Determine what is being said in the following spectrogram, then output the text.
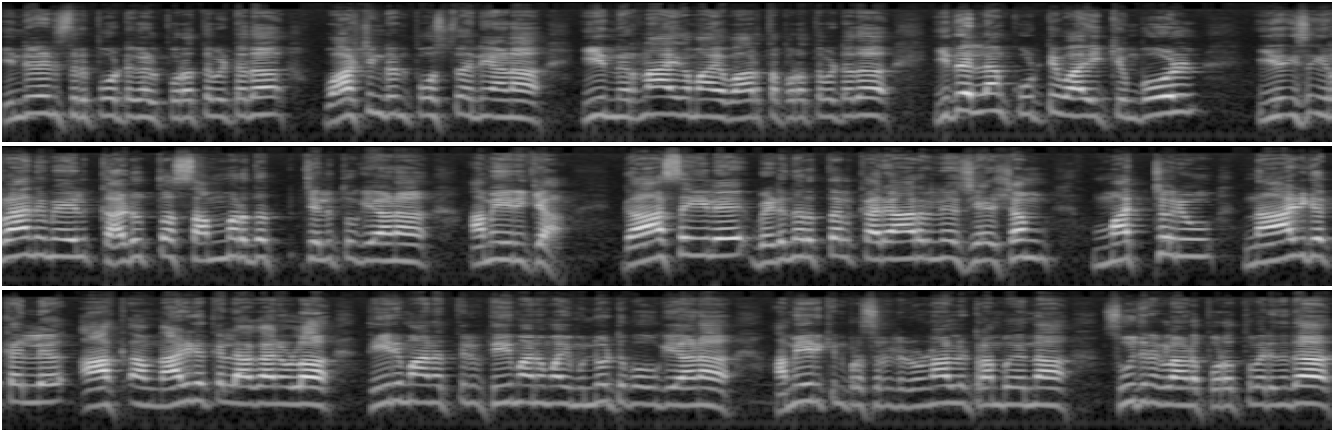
ഇന്റലിജൻസ് റിപ്പോർട്ടുകൾ പുറത്തുവിട്ടത്. വാഷിങ്ടൺ പോസ്റ്റ് തന്നെയാണ് ഈ നിർണായകമായ വാർത്ത പുറത്തുവിട്ടത്. ഇതെല്ലാം കൂട്ടി വായിക്കുമ്പോൾ ഇറാന് മേൽ കടുത്ത സമ്മർദ്ദം ചെലുത്തുകയാണ് അമേരിക്ക. ഗാസയിലെ വെടിനിർത്തൽ കരാറിന് ശേഷം മറ്റൊരു നാഴികക്കല്ല് ആ നാഴികക്കല്ലാകാനുള്ള തീരുമാനത്തിൽ തീരുമാനവുമായി മുന്നോട്ട് പോവുകയാണ് അമേരിക്കൻ പ്രസിഡന്റ് ഡൊണാൾഡ് ട്രംപ് എന്ന സൂചനകളാണ് പുറത്തു വരുന്നത്.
